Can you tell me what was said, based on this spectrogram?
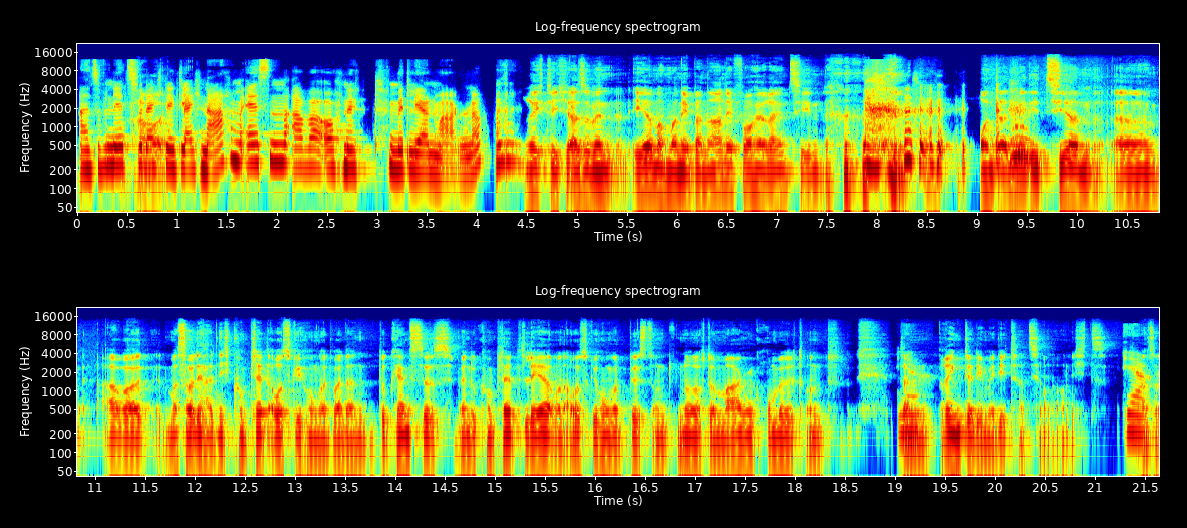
also wenn jetzt vielleicht aber, nicht gleich nach dem Essen, aber auch nicht mit leeren Magen, ne? Richtig, also wenn eher noch mal eine Banane vorher reinziehen und dann meditieren, äh, aber man sollte halt nicht komplett ausgehungert, weil dann, du kennst es, wenn du komplett leer und ausgehungert bist und nur noch der Magen krummelt und dann ja. bringt dir die Meditation auch nichts. Ja. Also,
